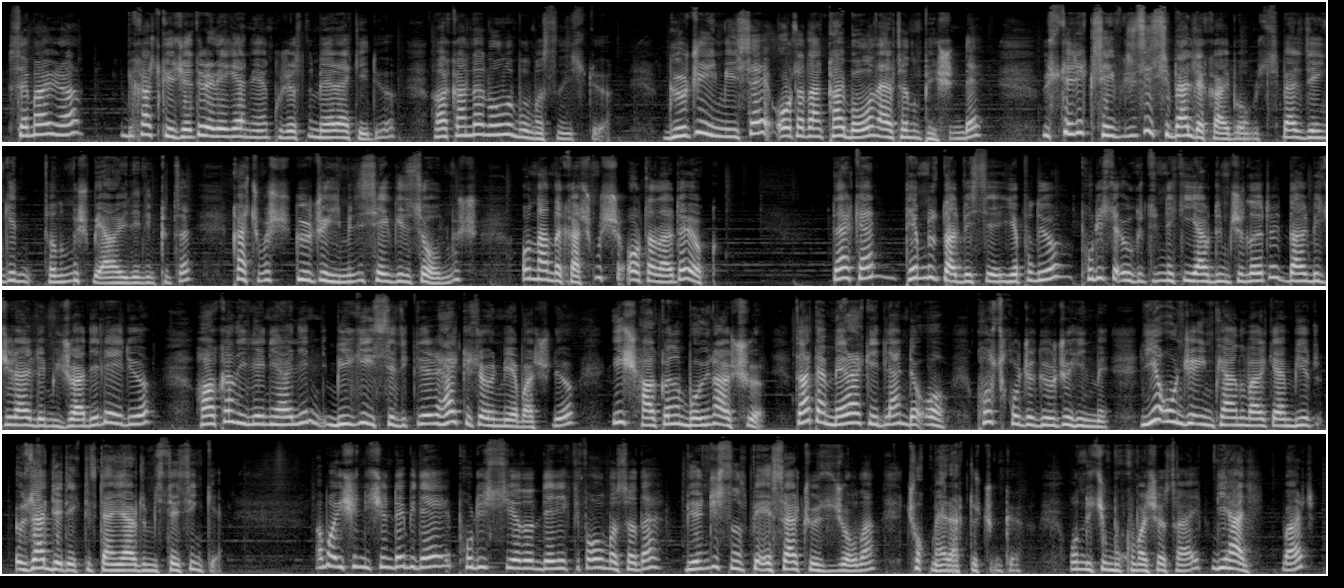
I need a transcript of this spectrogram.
Sema Ünal birkaç gecedir eve gelmeyen kocasını merak ediyor. Hakan'dan onu bulmasını istiyor. Gürcü ilmi ise ortadan kaybolan Ertan'ın peşinde. Üstelik sevgilisi Sibel de kaybolmuş. Sibel zengin tanınmış bir ailenin kızı. Kaçmış Gürcü ilminin sevgilisi olmuş. Ondan da kaçmış ortalarda yok. Derken Temmuz darbesi yapılıyor. Polis örgütündeki yardımcıları darbecilerle mücadele ediyor. Hakan ile Nihal'in bilgi istedikleri herkese ölmeye başlıyor. İş Hakan'ın boyunu aşıyor. Zaten merak edilen de o. Koskoca Gürcü Hilmi. Niye onca imkanı varken bir özel dedektiften yardım istesin ki? Ama işin içinde bir de polis ya da dedektif olmasa da birinci sınıf bir eser çözücü olan çok meraklı çünkü. Onun için bu kumaşa sahip Nihal var.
